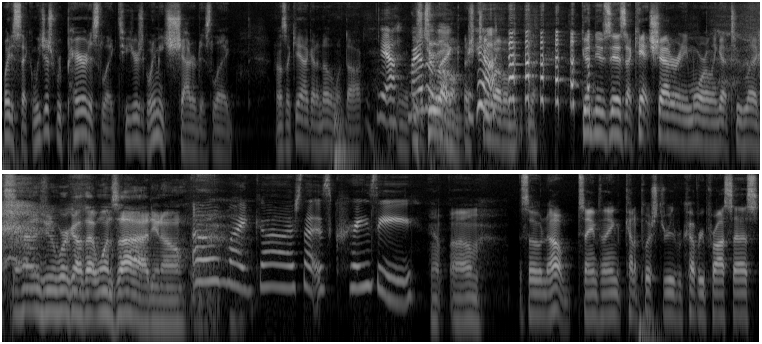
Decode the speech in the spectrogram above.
wait a second, we just repaired his leg two years ago. What do you mean shattered his leg? And I was like, yeah, I got another one, doc. yeah, my There's other two of them. There's yeah. two of them. Good news is I can't shatter anymore. I only got two legs. How did you work out that one side, you know? Oh my gosh, that is crazy. Yep. Um, so no, same thing. Kind of pushed through the recovery process.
